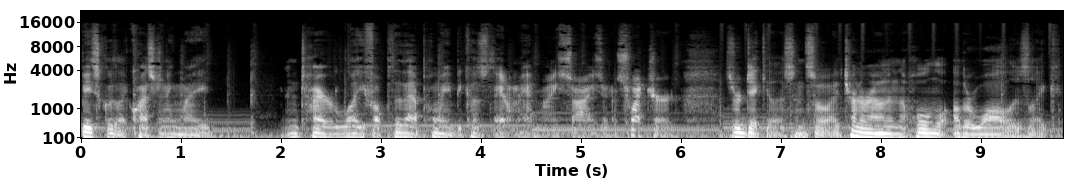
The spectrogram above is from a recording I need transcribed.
basically like questioning my entire life up to that point because they don't have my size in a sweatshirt. It's ridiculous. And so I turn around and the whole other wall is like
